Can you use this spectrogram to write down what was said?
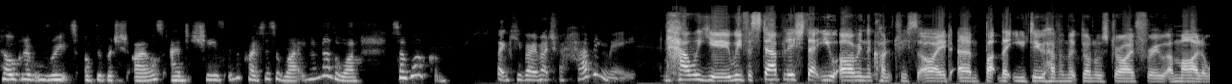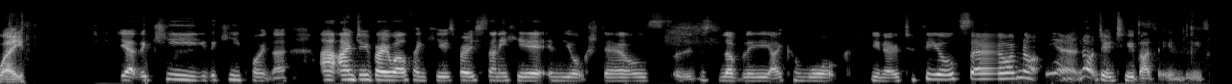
Pilgrim Routes of the British Isles, and she's in the process of writing another one. So welcome. Thank you very much for having me. And how are you? We've established that you are in the countryside, um, but that you do have a McDonald's drive-through a mile away. Yeah, the key, the key point there. Uh, I'm doing very well, thank you. It's very sunny here in the Yorkshire Dales. It's just lovely. I can walk, you know, to fields, so I'm not, you know, not doing too badly in these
